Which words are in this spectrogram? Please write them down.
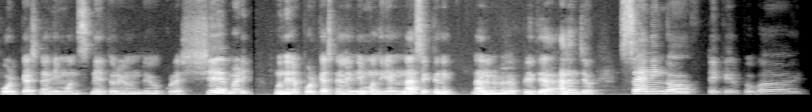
ಪಾಡ್ಕಾಸ್ಟ್ನ ನಿಮ್ಮೊಂದು ಸ್ನೇಹಿತರೊಂದಿಗೂ ಕೂಡ ಶೇರ್ ಮಾಡಿ. ಮುಂದಿನ ಪಾಡ್ಕಾಸ್ಟ್ನಲ್ಲಿ ನಿಮ್ಮೊಂದಿಗೆ ನಾ ಸಿಗ್ತೀನಿ. ನಾನು ನಿಮ್ಮೆಲ್ಲ ಪ್ರೀತಿಯ Anand signing off take care bye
